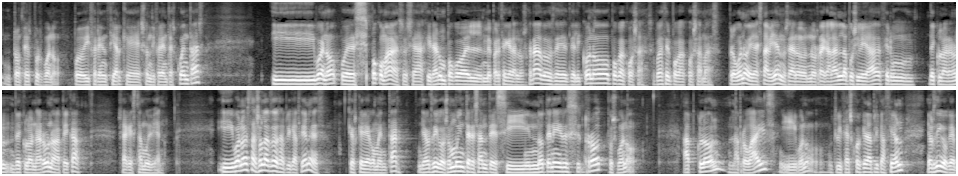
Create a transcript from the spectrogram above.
Entonces, pues bueno, puedo diferenciar que son diferentes cuentas y bueno, pues poco más, o sea, girar un poco el, me parece que eran los grados del icono, poca cosa, se puede hacer poca cosa más. Pero bueno, ya está bien, o sea, nos, regalan la posibilidad de hacer un, de clonar, una APK, o sea que está muy bien. Y bueno, estas son las dos aplicaciones que os quería comentar. Ya os digo, son muy interesantes. Si no tenéis ROT, pues bueno, AppClone, la probáis y bueno, utilizáis cualquier aplicación. Ya os digo que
